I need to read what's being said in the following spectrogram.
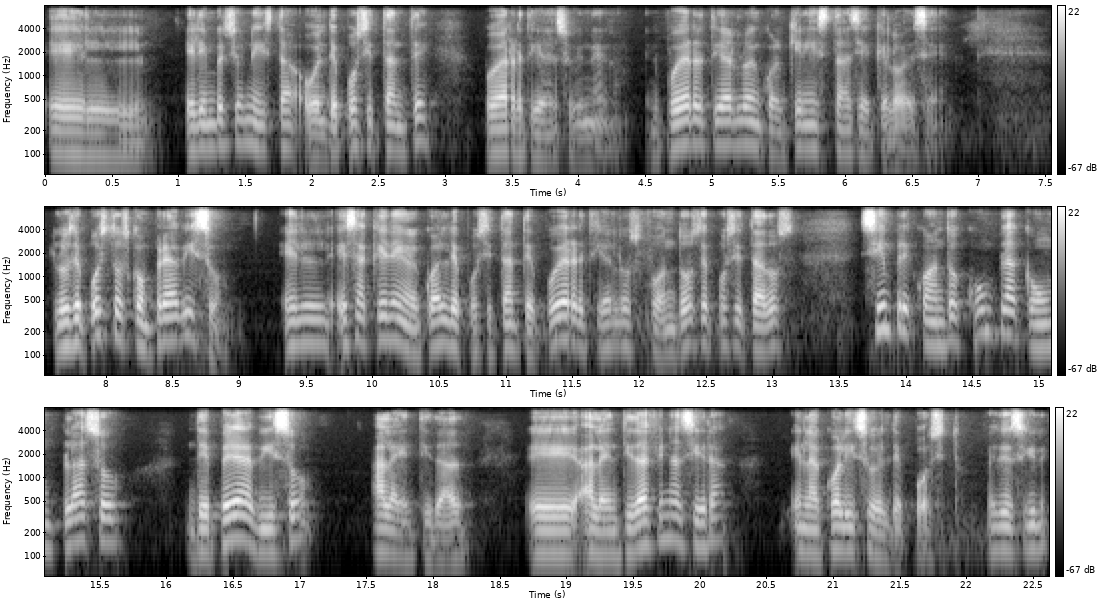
el, inversionista o el depositante pueda retirar su dinero. Él puede retirarlo en cualquier instancia que lo desee. Los depósitos con preaviso es aquel en el cual el depositante puede retirar los fondos depositados siempre y cuando cumpla con un plazo de preaviso a la entidad, eh, a la entidad financiera en la cual hizo el depósito. Es decir,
